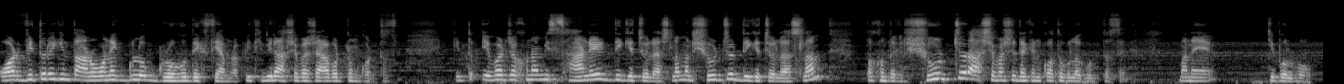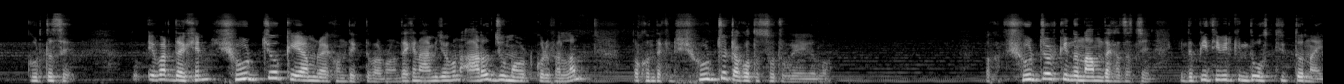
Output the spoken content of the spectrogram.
ওর ভিতরে কিন্তু আরও অনেকগুলো গ্রহ দেখছি আমরা, পৃথিবীর আশেপাশে আবর্তন করতেছে। কিন্তু এবার যখন আমি সানের দিকে চলে আসলাম মানে সূর্যের দিকে চলে আসলাম, তখন দেখেন সূর্যের আশেপাশে দেখেন কতগুলো ঘুরতেছে। মানে কি বলব, ঘুরতেছে। তো এবার দেখেন সূর্যকে আমরা এখন দেখতে পারব না। দেখেন আমি যখন আরও জুম আউট করে ফেললাম, তখন দেখেন সূর্যটা কত ছোট হয়ে গেল। তখন সূর্যর কিন্তু নাম দেখা যাচ্ছে, কিন্তু পৃথিবীর কিন্তু অস্তিত্ব নাই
